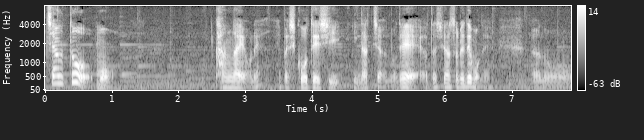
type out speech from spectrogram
ちゃうともう考えをねやっぱり思考停止になっちゃうので私はそれでもねあの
